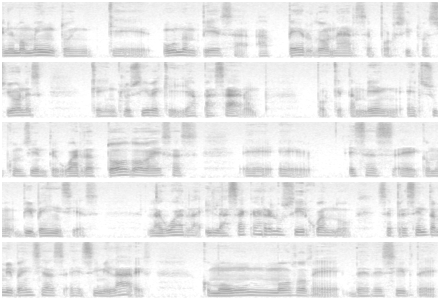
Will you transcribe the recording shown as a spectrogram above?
en el momento en que uno empieza a perdonarse por situaciones que inclusive que ya pasaron, porque también el subconsciente guarda todas esas, eh, eh, esas eh, como vivencias, la guarda y la saca a relucir cuando se presentan vivencias similares, como un modo de, de decirte,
